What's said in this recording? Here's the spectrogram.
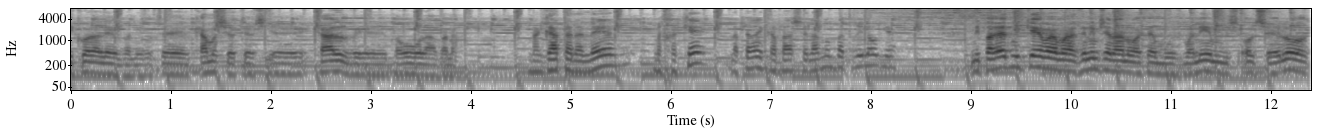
מכל הלב, אני רוצה כמה שיותר שיהיה קל וברור להבנה. נגעת ללב, מחכה לפרק הבא שלנו בטרילוגיה. ניפרד מכם, המאזינים שלנו, אתם מוזמנים לשאול שאלות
